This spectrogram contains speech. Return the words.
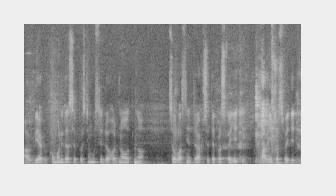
A vy jako komunita se prostě musíte dohodnout, no, co vlastně teda chcete pro své děti. Hlavně pro své děti.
